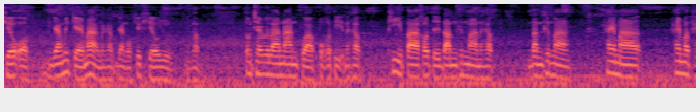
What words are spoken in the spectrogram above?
ขียวๆออก ยังไม่แก่มากนะครับ ยังออกเขียวๆอยู่นะครับ ต้องใช้เวลานานกว่าปกตินะครับ ที่ตาเขาจะดันขึ้นมานะครับ ดันขึ้นมา ให้มา ให้มาแท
